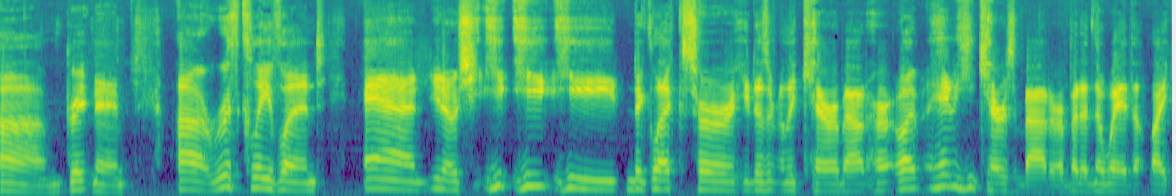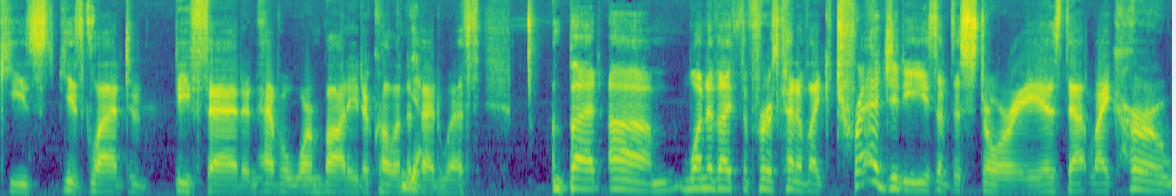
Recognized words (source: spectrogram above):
um, great name, uh, Ruth Cleveland, and you know she, he he he neglects her. He doesn't really care about her. Well, he cares about her, but in the way that like he's he's glad to be fed and have a warm body to crawl into Yeah. bed with but um, one of like the first kind of like tragedies of the story is that like her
